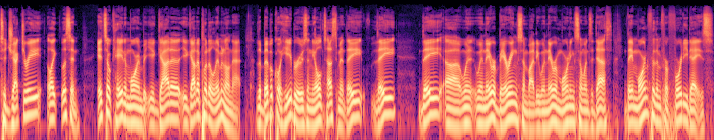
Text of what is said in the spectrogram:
trajectory, like listen, it's okay to mourn, but you gotta you gotta put a limit on that. The biblical Hebrews in the Old Testament, they they they uh, when when they were burying somebody, when they were mourning someone's death, they mourned for them for forty days.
